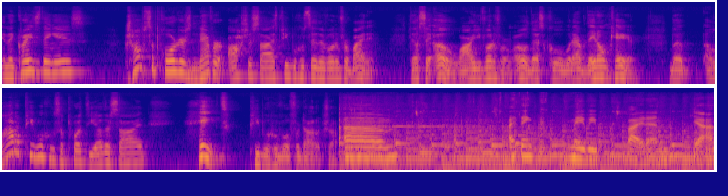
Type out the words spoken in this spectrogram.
And the crazy thing is, Trump supporters never ostracize people who say they're voting for Biden. They'll say, "Oh, why are you voting for him? Oh, that's cool, whatever." They don't care. But a lot of people who support the other side hate people who vote for Donald Trump. Um, I think maybe Biden. Yeah,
